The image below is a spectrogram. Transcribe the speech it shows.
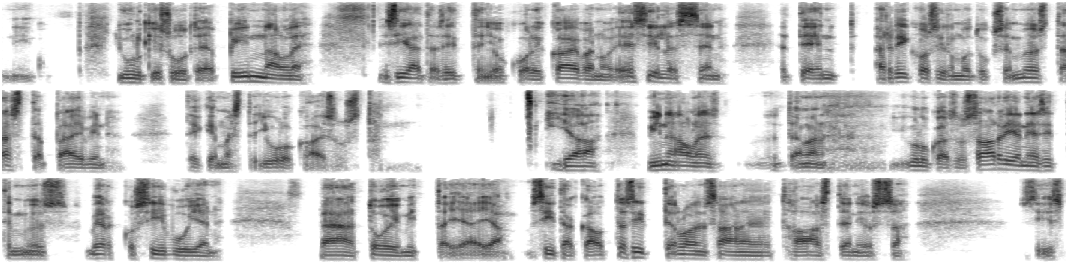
niin kuin julkisuuteen pinnalle, niin sieltä sitten joku oli kaivannut esille sen ja tehnyt rikosilmoituksen myös tästä Päivin tekemästä julkaisusta. Ja minä olen tämän julkaisusarjan ja sitten myös verkkosivujen päätoimittaja ja sitä kautta sitten olen saanut haasteen, jossa Siis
